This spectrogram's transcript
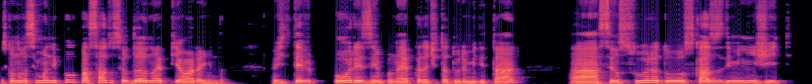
mas quando você manipula o passado, o seu dano é pior ainda. A gente teve, por exemplo, na época da ditadura militar, a censura dos casos de meningite,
